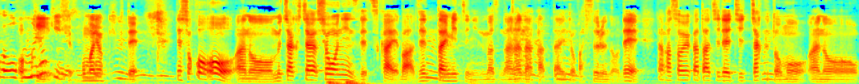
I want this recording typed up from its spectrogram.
ほほんまに大きいんですよ。ほんまに大きくて。うんうんうんで、そこを、あの、むちゃくちゃ少人数で使えば、絶対密にまずならなかったりとかするので、なんかそういう形でちっちゃくとも、あの、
